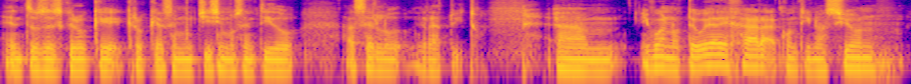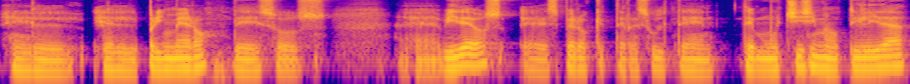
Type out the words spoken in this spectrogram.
Entonces creo que, creo que hace muchísimo sentido hacerlo gratuito. y bueno, te voy a dejar a continuación el, el primero de esos videos. espero que te resulten de muchísima utilidad.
